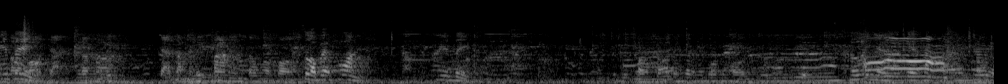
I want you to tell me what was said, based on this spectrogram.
មានទេ ចាក់តាមលិចចាក់តាមលិចបានទៅមកបង សួរបែបផនមានទេ បងសតតែមុនហៅគូវា ឃើញគេដាក់ឃើញ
